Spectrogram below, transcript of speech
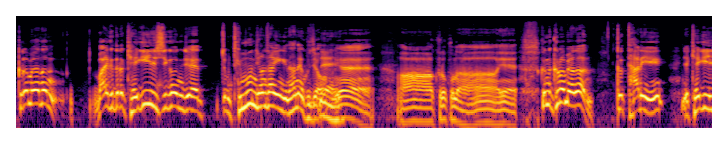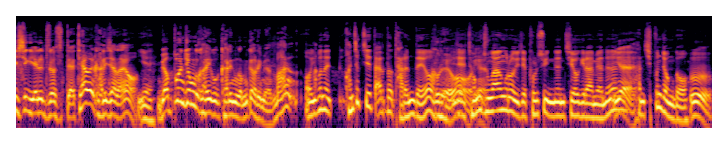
그러면은 말 그대로 계기일식은 이제 좀 드문 현상이긴 하네요. 그죠? 네. 예. 아, 그렇구나. 예. 근데 그러면은 그 달이 이제 계기일식 예를 들었을 때 태양을 가리잖아요. 예. 몇 분 정도 가리고 가리는 겁니까? 그러면 뭐 한, 어, 이번에 관측지에 따라 또 다른데요. 그래요? 이제 정중앙으로 이제 볼 수 있는 지역이라면은 예. 한 10분 정도. 음.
